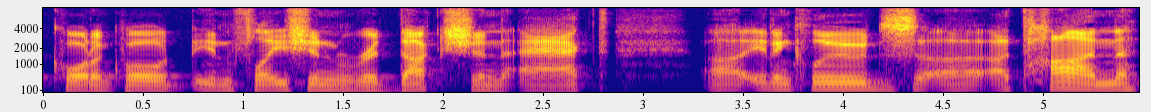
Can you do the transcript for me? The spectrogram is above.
quote unquote, Inflation Reduction Act. Uh, it includes uh, a ton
